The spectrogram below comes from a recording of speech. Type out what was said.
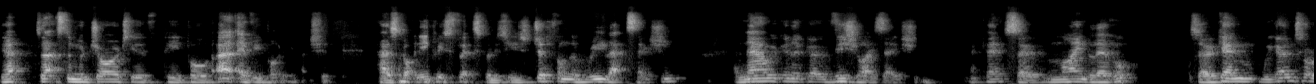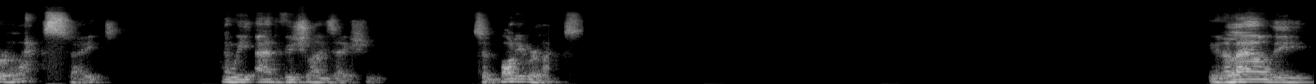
Yeah. So that's the majority of people, uh, everybody actually has got an increased flexibility just from the relaxation. And now we're going to go visualization. Okay. So mind level. So again, we go into a relaxed state and we add visualization. So body relaxed. You can allow the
